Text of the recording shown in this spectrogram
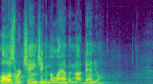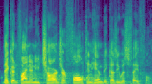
Laws were changing in the land, but not Daniel. They couldn't find any charge or fault in him because he was faithful.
